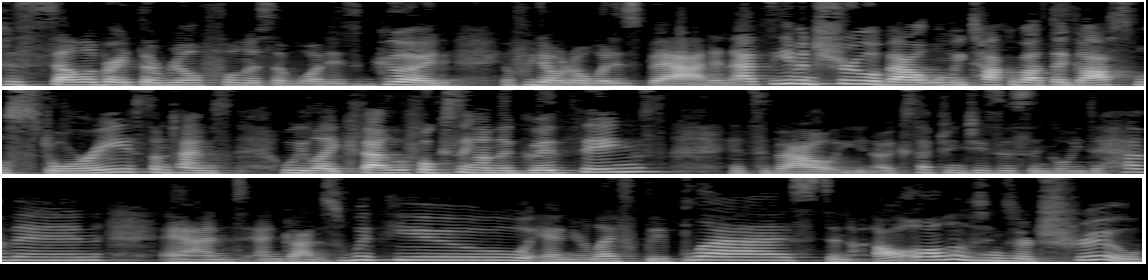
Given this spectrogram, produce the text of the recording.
to celebrate the real fullness of what is good if we don't know what is bad. And that's even true about when we talk about the gospel story. Sometimes we like focusing on the good things. It's about, you know, accepting Jesus and going to heaven and, and God is with you and your life will be blessed and all, all those things are true.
